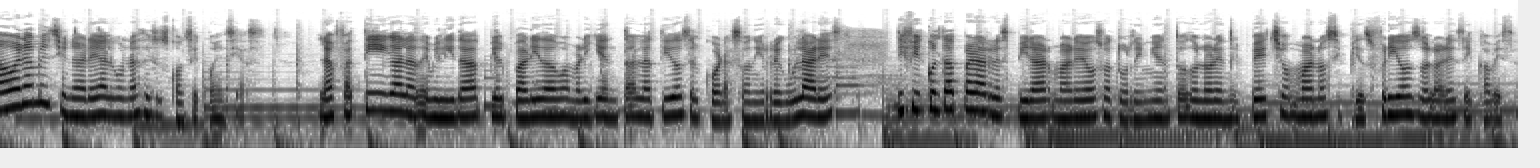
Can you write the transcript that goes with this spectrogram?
Ahora mencionaré algunas de sus consecuencias. La fatiga, la debilidad, piel pálida o amarillenta, latidos del corazón irregulares, dificultad para respirar, mareos o aturdimiento, dolor en el pecho, manos y pies fríos, dolores de cabeza.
